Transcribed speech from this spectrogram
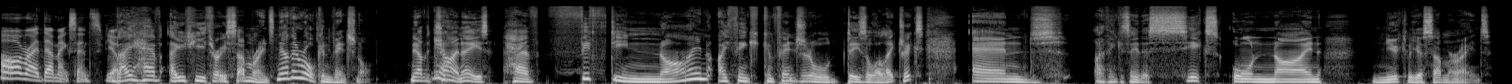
All right, that makes sense. Yeah, They have 83 submarines. Now, they're all conventional. Now, the Chinese have 59, I think, conventional diesel electrics, and I think it's either six or nine nuclear submarines.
